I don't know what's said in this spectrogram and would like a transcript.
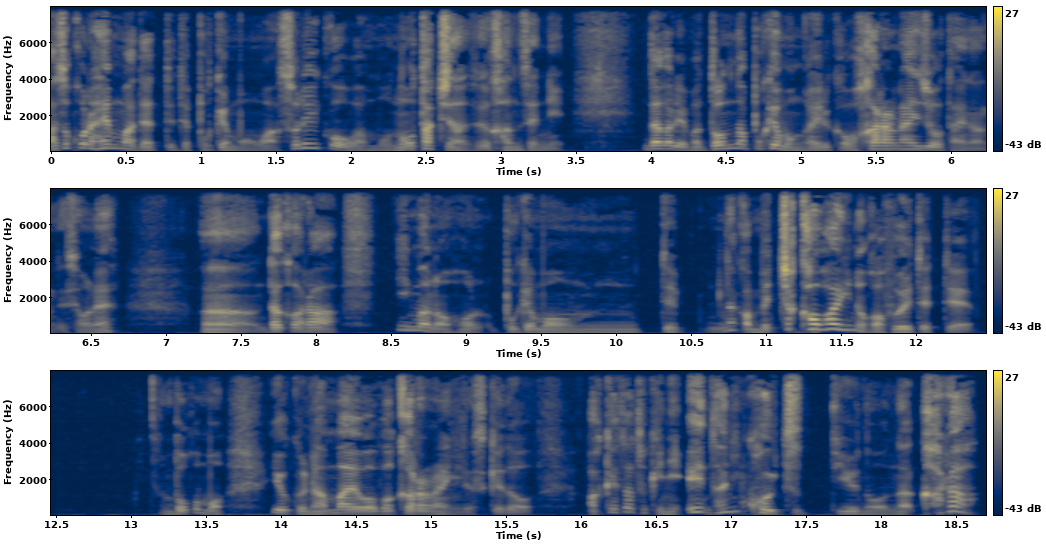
あそこら辺までやっててポケモンは。それ以降はもうノータッチなんですよ完全に。だから今どんなポケモンがいるかわからない状態なんですよね。うん。だから今のポケモンってなんかめっちゃ可愛いのが増えてて僕もよく名前はわからないんですけど開けた時に「え何こいつ?」っていうのなから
